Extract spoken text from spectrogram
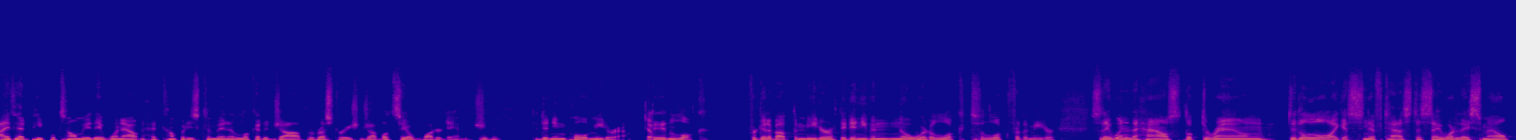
I've had people tell me they went out and had companies come in and look at a job, a restoration job, let's say a water damage. Mm-hmm. They didn't even pull a meter out. Yep. They didn't look. Forget about the meter. They didn't even know where to look to look for the meter. So they went in the house, looked around, did a little, I guess, sniff test to say what do they smell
